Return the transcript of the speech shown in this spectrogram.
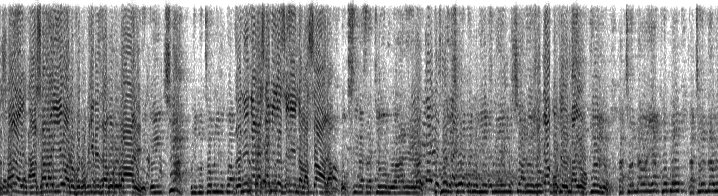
esaala asala yiye wano fe tukkiriza mu lubaale nze ninda basamize sirinda basaala sijja kuteekayo katonda wa yakobo katonda wa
